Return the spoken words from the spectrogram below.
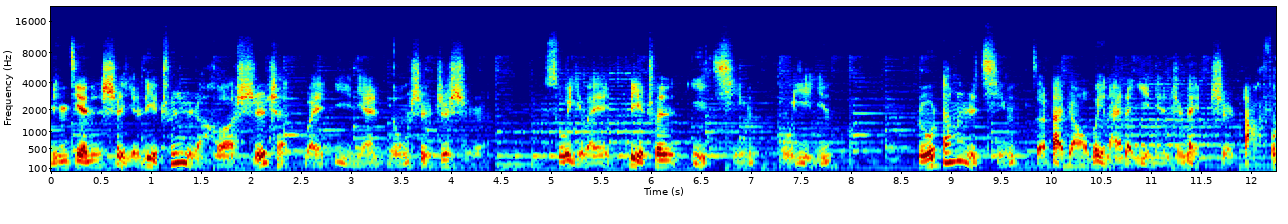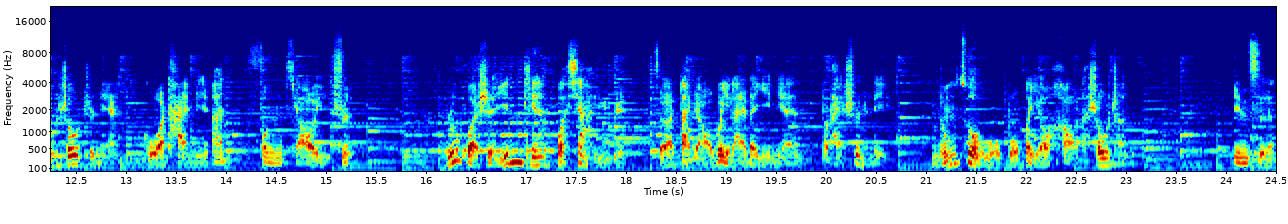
民间是以立春日和时辰为一年农事之时，俗以为立春易晴不易阴。如当日晴，则代表未来的一年之内是大丰收之年，国泰民安，风调雨顺；如果是阴天或下雨，则代表未来的一年不太顺利，农作物不会有好的收成。因此，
